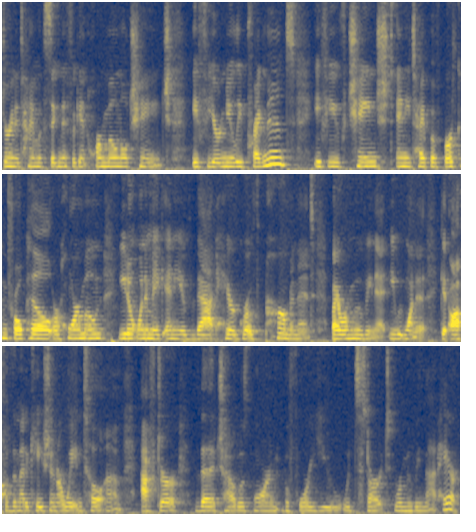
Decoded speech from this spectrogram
during a time of significant hormonal change. If you're newly pregnant, if you've changed any type of birth control pill or hormone, you don't want to make any of that hair growth permanent by removing it. You would want to get off of the medication or wait until um, after the child was born before you would start removing that hair.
